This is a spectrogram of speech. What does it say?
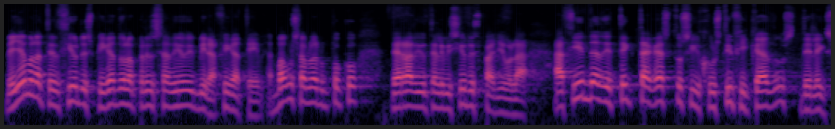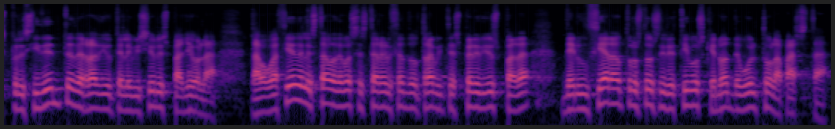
me llama la atención espigando la prensa de hoy, mira, fíjate, vamos a hablar un poco de Radio Televisión Española. Hacienda detecta gastos injustificados del expresidente de Radio Televisión Española. La abogacía del Estado además está realizando trámites previos para denunciar a otros dos directivos que no han devuelto la pasta.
